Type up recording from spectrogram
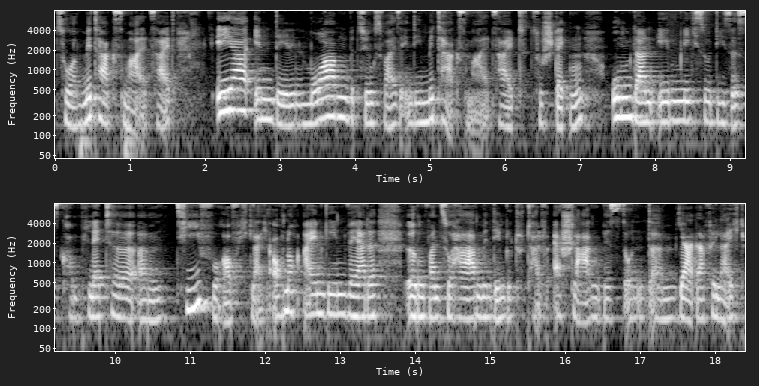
zur Mittagsmahlzeit, eher in den Morgen bzw. in die Mittagsmahlzeit zu stecken, um dann eben nicht so dieses komplette ähm, Tief, worauf ich gleich auch noch eingehen werde, irgendwann zu haben, indem du total erschlagen bist und ähm, ja, da vielleicht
